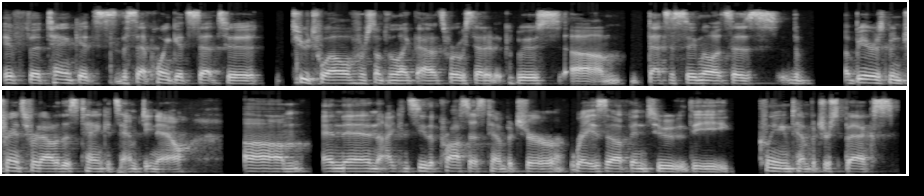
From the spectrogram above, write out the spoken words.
if the tank gets the set point gets set to 212 or something like that, that's where we set it at Caboose. Um, that's a signal that says the a beer has been transferred out of this tank. It's empty now. Um, and then I can see the process temperature raise up into the cleaning temperature specs.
